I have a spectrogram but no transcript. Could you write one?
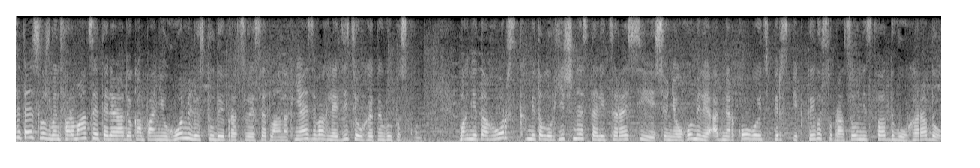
Вас вітае служба інфармацыі тэлерадыёкампаніі гомель у студыі працуе Святлана князева глядзіце ў гэтым выпуску. Магнітагорск металургічная сталіца рассіі сёння ў гомелі абмяркоўваюць перспектывы супрацоўніцтва двух гарадоў.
